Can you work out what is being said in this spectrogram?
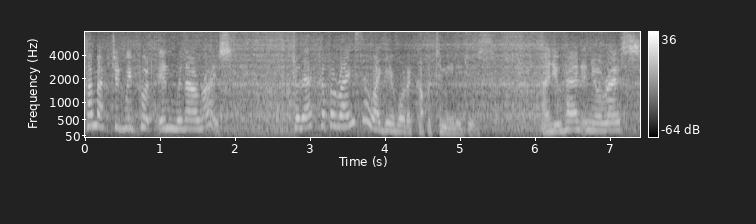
how much did we put in with our rice? To that cup of rice, oh, I gave about a cup of tomato juice. And you had in your rice,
